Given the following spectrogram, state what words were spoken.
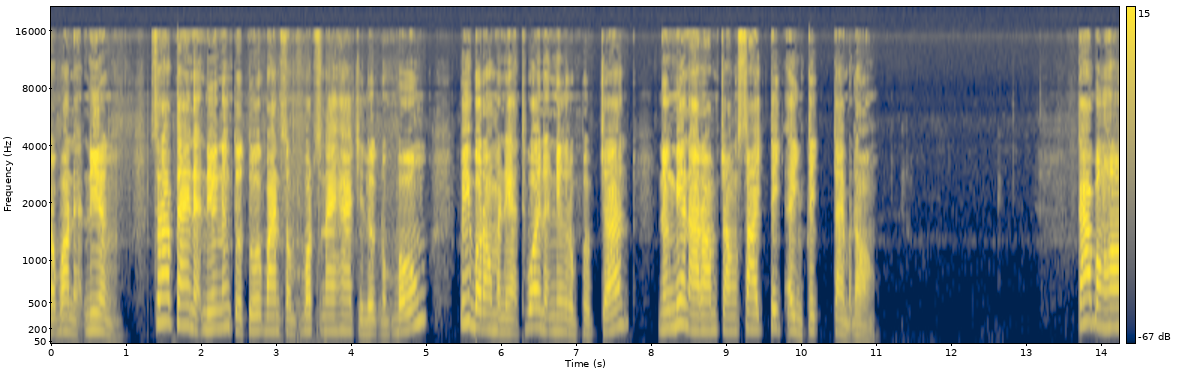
របស់អ្នកនាងស្រាប់តែអ្នកនាងនឹងទទួលបានសម្បត្តិស្នេហាជាលើកដំបូង ពីបរិសម្នាក់ធ្វើឲ្យអ្នកនាងរំភើបចិត្តនិងមានអារម្មណ៍ចង់សើចតិចអីបន្តិចតែម្ដងការបង្ហោះ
